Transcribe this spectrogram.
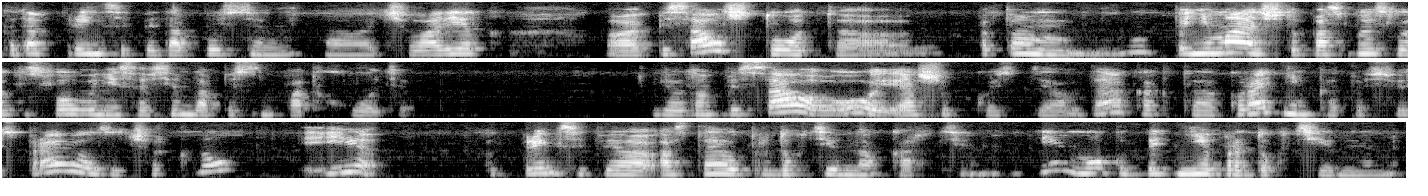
Когда, в принципе, допустим, а, человек а, писал что-то, потом ну, понимает, что по смыслу это слово не совсем, допустим, подходит. Или вот он писал, ой, ошибку сделал, да, как-то аккуратненько это все исправил, зачеркнул и, в принципе, оставил продуктивную картину. И могут быть непродуктивными.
